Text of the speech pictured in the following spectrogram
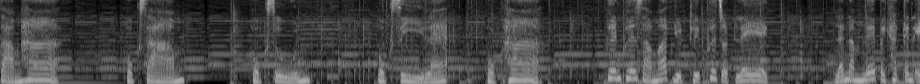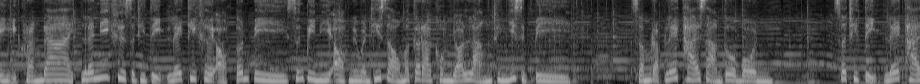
35 63 60 64 และ 65 เพื่อนๆสามารถหยุดคลิปเพื่อจดเลข และนำเลขไปคัดกันเองอีกครั้งได้ และนี่คือสถิติเลขที่เคยออกต้นปี ซึ่งปีนี้ออกในวันที่ 2 มกราคมย้อนหลังถึง 20 ปีสำหรับเลขท้าย 3 ตัวบน สถิติเลขท้าย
